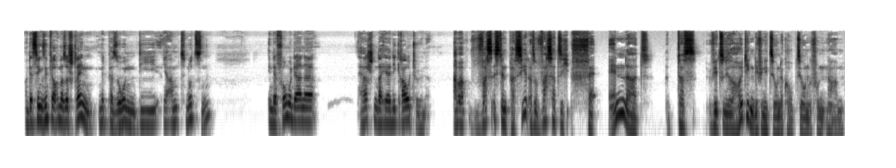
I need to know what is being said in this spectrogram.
Und deswegen sind wir auch immer so streng mit Personen, die ihr Amt nutzen. In der Vormoderne herrschen da eher die Grautöne. Aber was ist denn passiert? Also was hat sich verändert, dass wir zu dieser heutigen Definition der Korruption gefunden haben?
